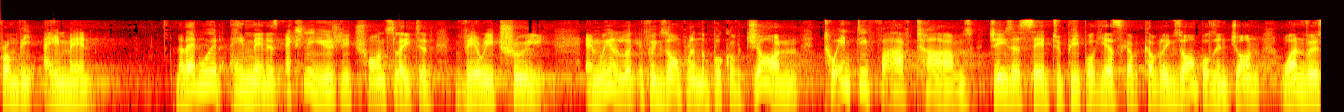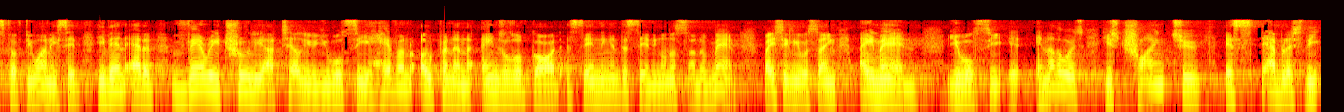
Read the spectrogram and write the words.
from the Amen. Now, that word amen is actually usually translated very truly. And we're going to look, for example, in the book of John, 25 times Jesus said to people, here's a couple of examples. In John 1, verse 51, he said, He then added, Very truly I tell you, you will see heaven open and the angels of God ascending and descending on the Son of Man. Basically, he was saying, Amen. You will see it. In other words, he's trying to establish the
